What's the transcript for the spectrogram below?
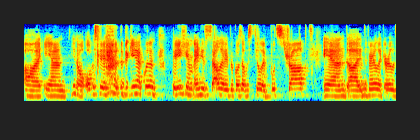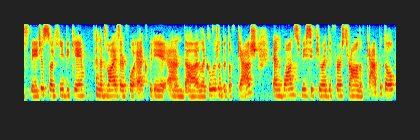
Uh, and, you know, obviously at the beginning I couldn't pay him any salary because I was still like bootstrapped and in the very like early stages. So he became an advisor for equity and uh, like a little bit of cash. And once we secured the first round of capital,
